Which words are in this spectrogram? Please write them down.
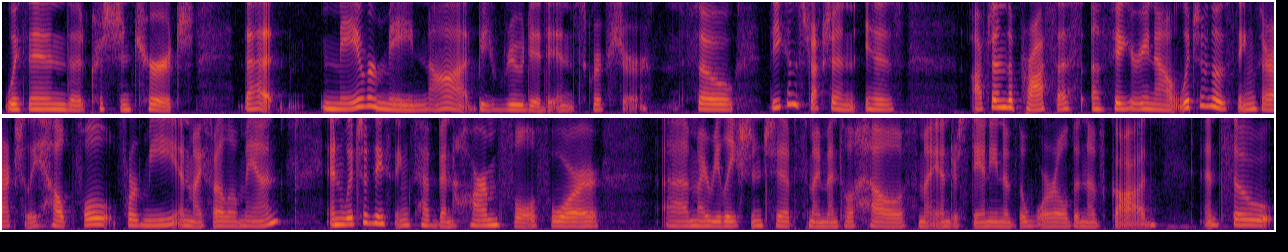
within the Christian church that may or may not be rooted in scripture. So, deconstruction is often the process of figuring out which of those things are actually helpful for me and my fellow man, and which of these things have been harmful for uh, my relationships, my mental health, my understanding of the world and of God. And so,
